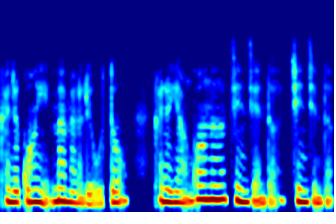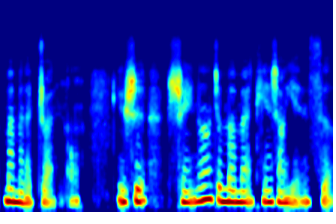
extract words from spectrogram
看着光影慢慢的流动，看着阳光呢渐渐的、渐渐的、慢慢的转浓，于是水呢就慢慢添上颜色，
